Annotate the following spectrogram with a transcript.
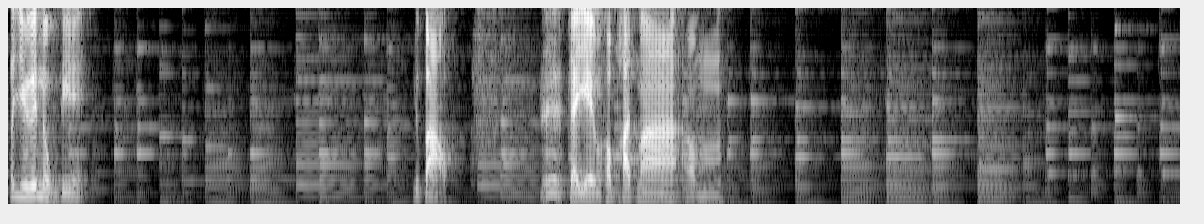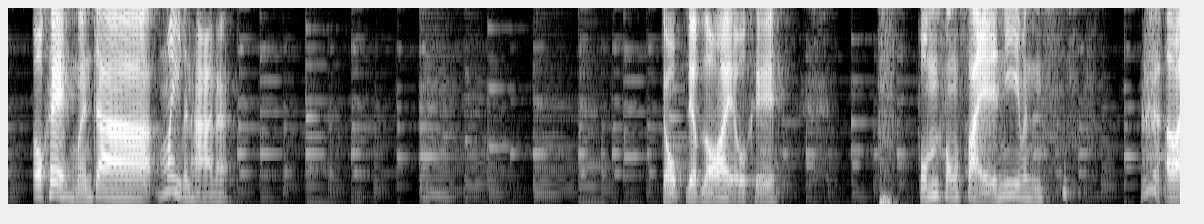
มายืนหนุกดีนี่หรือเปล่า ใจเย็นเขาพัดมาอืมโอเค เหมือนจะไม่มีปัญหานะ จบเรียบร้อย โอเค ผมสงสัยไอ้นี่มัน อะไร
